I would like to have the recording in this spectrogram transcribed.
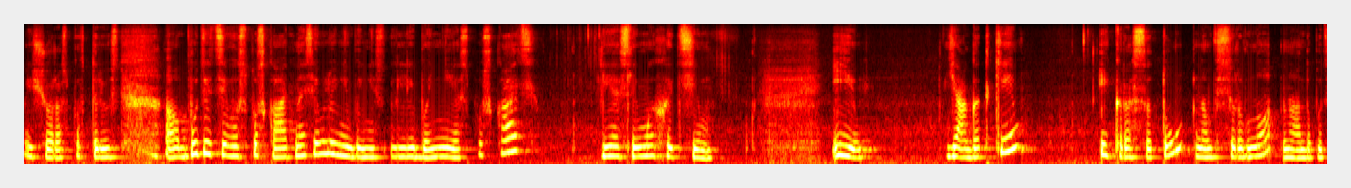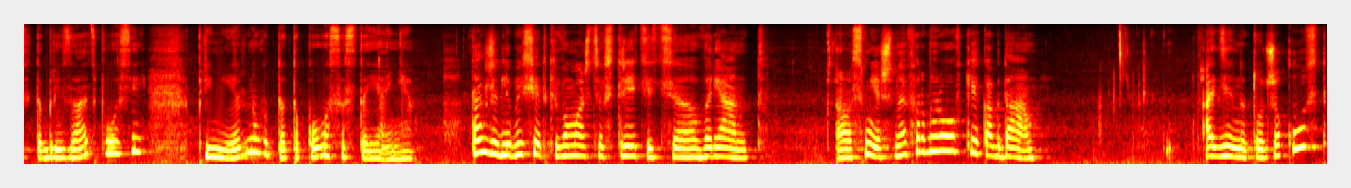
еще раз повторюсь, а, будете вы спускать на землю, либо не, либо не спускать, если мы хотим и ягодки, и красоту, нам все равно надо будет обрезать по осень примерно вот до такого состояния. Также для беседки вы можете встретить э, вариант а, смешанной формировки, когда один и тот же куст,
